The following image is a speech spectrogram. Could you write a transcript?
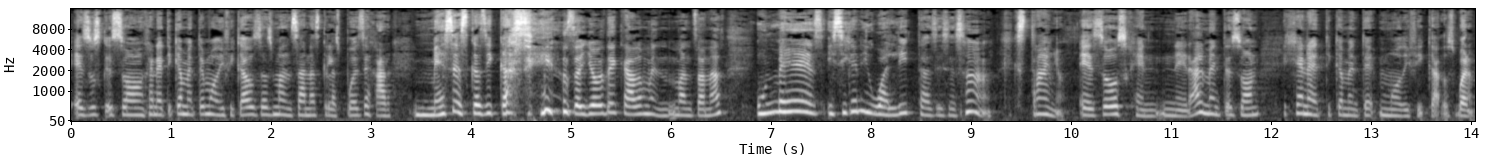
esos que son genéticamente modificados, esas manzanas que las puedes dejar meses casi casi, o sea, yo he dejado manzanas un mes y siguen igualitas, dices, ah, qué extraño. Esos generalmente son genéticamente modificados. Bueno,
